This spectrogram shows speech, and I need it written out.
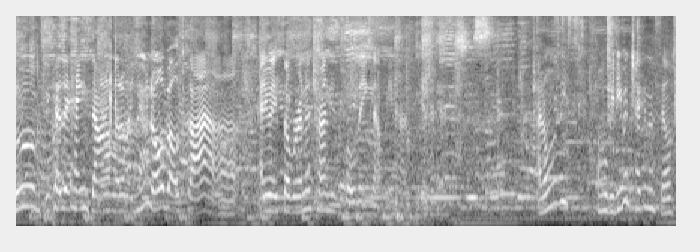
Boobs, because it hangs down a little bit. You know about style. Anyway, so we're to try on these clothing that we have here. I don't really... Oh, we didn't even check in the sales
